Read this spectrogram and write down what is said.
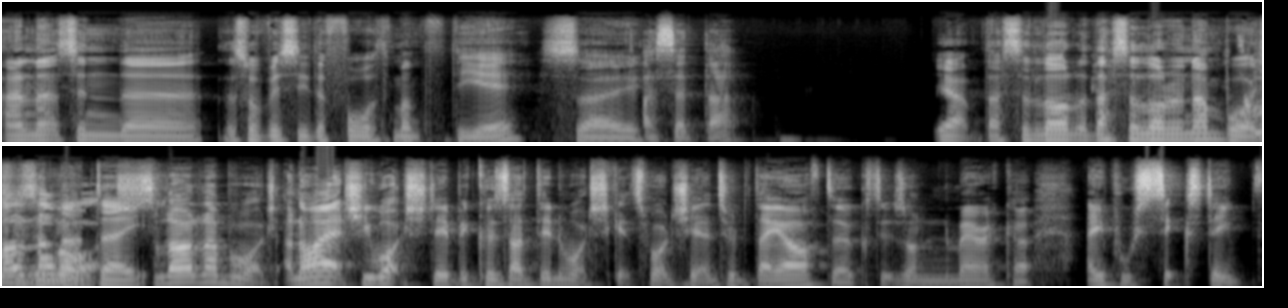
and that's in the that's obviously the fourth month of the year. So I said that. Yeah, that's a lot of that's a lot of number It's a lot watches number that watch. date. It's a lot of number watch. And I actually watched it because I didn't watch get to watch it until the day after because it was on in America, April 16th.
